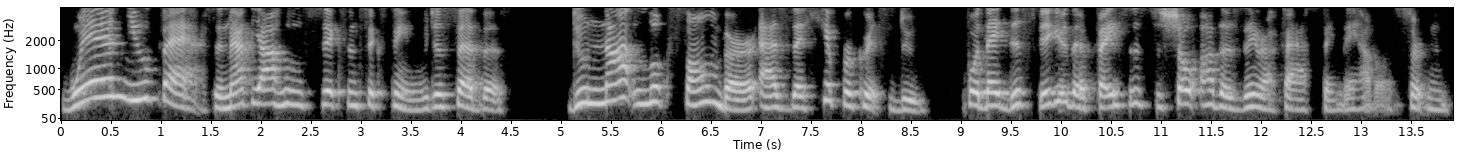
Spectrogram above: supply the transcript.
When you fast, in Matthew 6 and 16, we just said this do not look somber as the hypocrites do, for they disfigure their faces to show others they are fasting. They have a certain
